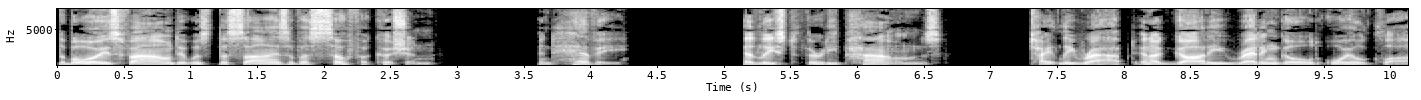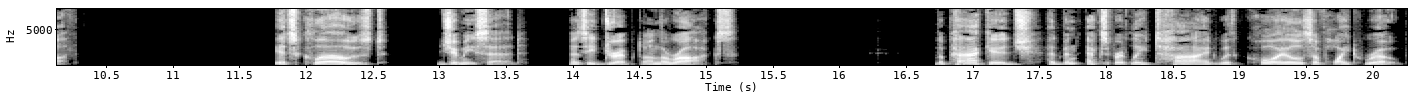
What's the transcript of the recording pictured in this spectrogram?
The boys found it was the size of a sofa cushion and heavy, at least 30 pounds, tightly wrapped in a gaudy red and gold oilcloth. It's closed, Jimmy said as he dripped on the rocks. The package had been expertly tied with coils of white rope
